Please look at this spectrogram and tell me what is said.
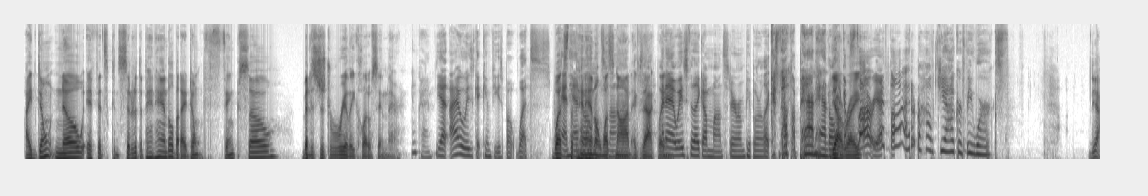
I don't know if it's considered the panhandle, but I don't think so. But it's just really close in there. Okay. Yeah, I always get confused about what's What's the panhandle, and what's not, exactly. And I always feel like a monster when people are like, "It's not the panhandle." Yeah, Like, I'm right. sorry, I thought I don't know how geography works. Yeah,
